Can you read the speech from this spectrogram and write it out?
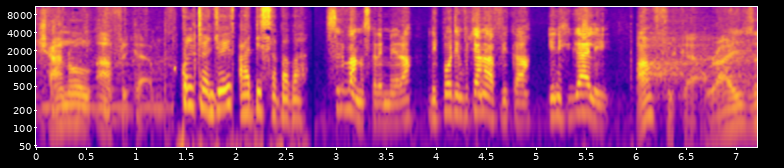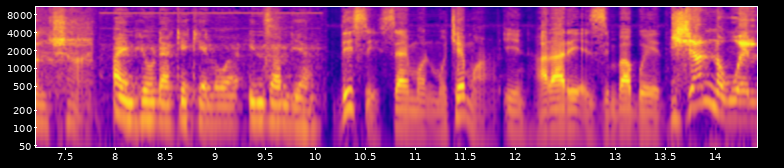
Channel Africa. Colton Joy, Addis Ababa. Silvanus Karemera, reporting for Channel Africa in Kigali. Africa, rise and shine. I am Hilda Kekelwa in Zambia. This is Simon Muchemwa in Harare, Zimbabwe. Jean-Noel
